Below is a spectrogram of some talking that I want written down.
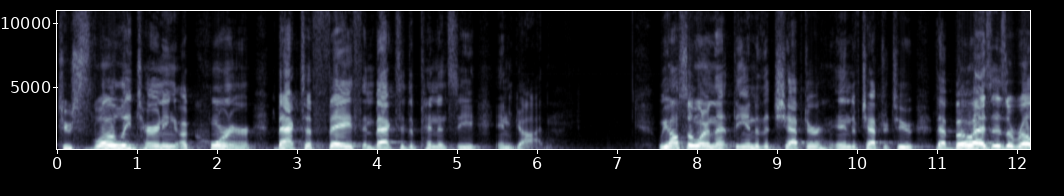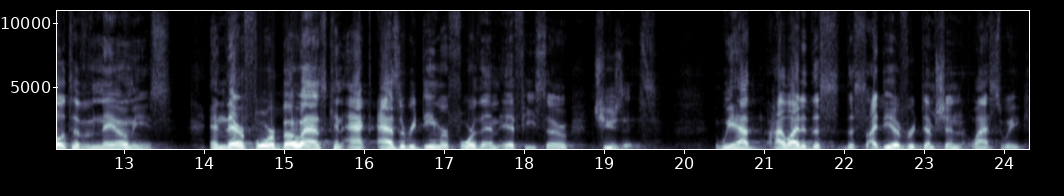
to slowly turning a corner back to faith and back to dependency in God. We also learn that at the end of the chapter, end of chapter 2, that Boaz is a relative of Naomi's, and therefore Boaz can act as a redeemer for them if he so chooses. We had highlighted this, this idea of redemption last week.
